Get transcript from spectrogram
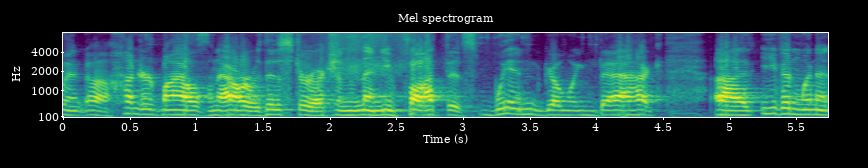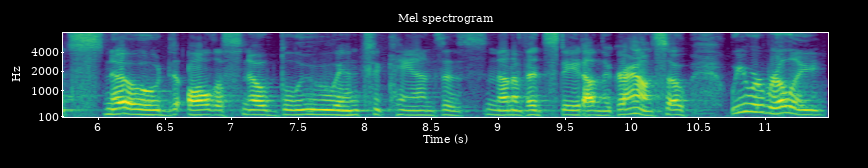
went 100 miles an hour this direction, and then you fought this wind going back. Uh, even when it snowed, all the snow blew into Kansas. None of it stayed on the ground. So we were really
